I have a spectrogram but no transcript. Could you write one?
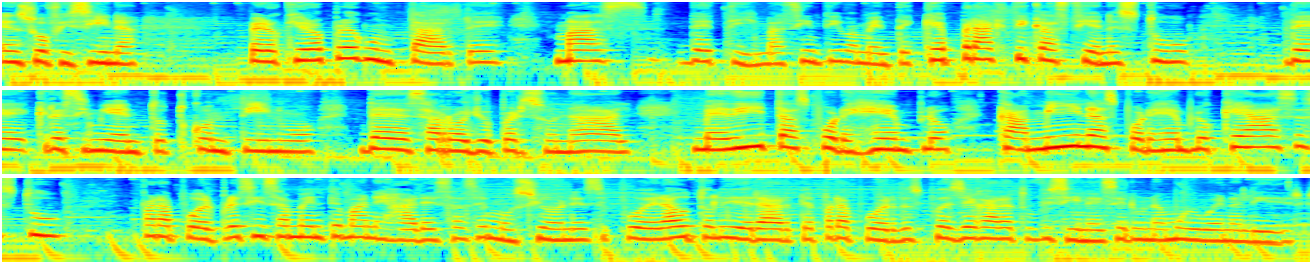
en su oficina, pero quiero preguntarte más de ti, más íntimamente, ¿qué prácticas tienes tú de crecimiento continuo, de desarrollo personal? ¿Meditas, por ejemplo? ¿Caminas, por ejemplo? ¿Qué haces tú para poder precisamente manejar esas emociones y poder autoliderarte para poder después llegar a tu oficina y ser una muy buena líder?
